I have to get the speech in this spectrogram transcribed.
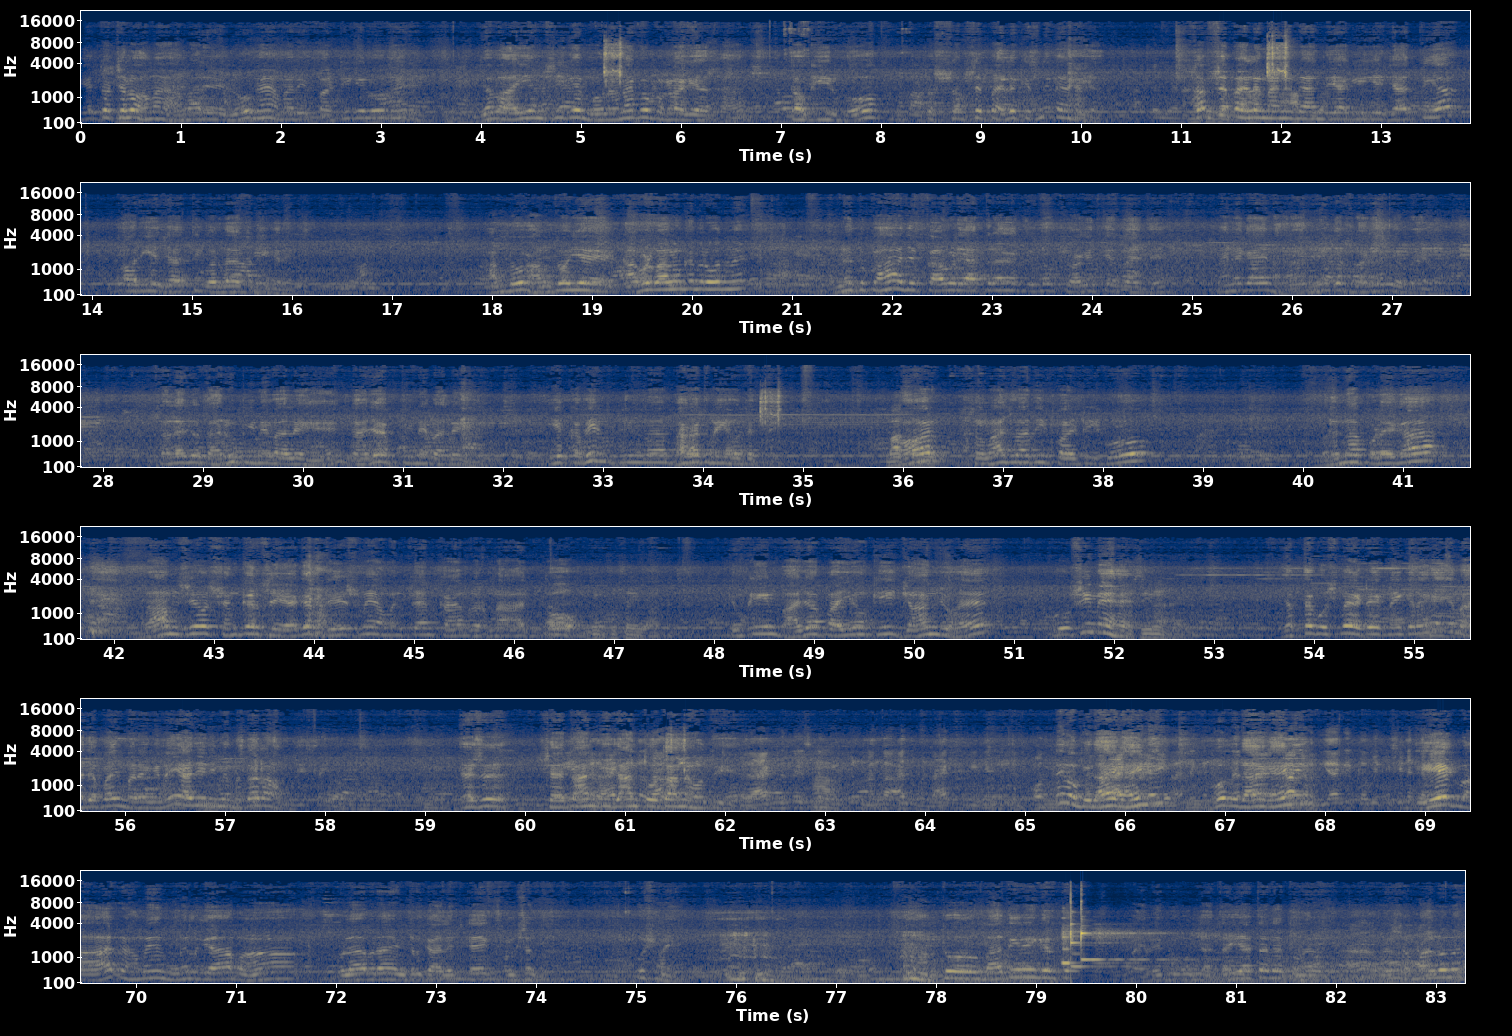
ये तो चलो, हम, हमारे लोग हैं, हमारी पार्टी के लोग हैं। जब आईएमसी के मौलाना को पकड़ा गया था, तौकीर को तो सबसे पहले किसने बयान दिया? सबसे पहले मैंने बयान दिया कि ये जातीय और ये जाति बर्दाश्त नहीं करेंगे। हम लोग, हम तो ये कावड़ वालों के विरोध में। हमने तो कहा, जब कावड़ यात्रा के लोग स्वागत कर रहे थे, मैंने कहा, इन हरामियों का स्वागत कर रहे हैं। साला जो दारू पीने वाले हैं गांजा पीने वाले हैं ये कभी भगत नहीं हो सकते। और समाजवादी पार्टी को बढ़ना पड़ेगा राम से और शंकर से अगर देश में अमन चैन कायम रखना है तो। बिल्कुल सही बात क्योंकि इन भाजपाइयों की जान जो है वो उसी में है। उसी में है। जब तक उस पर अटैक नहीं करेंगे ये भाजपाई मरेंगे नहीं। आजी जी मैं बता रहा हूँ। जैसे शैतान की जान तोता में होती है। नहीं, वो विधायक है ही नहीं। वो विधायक है नहीं। एक बार हमें मिल गया वहाँ गुलाब राय इंटर कॉलेज का एक फ़ंक्शन था, उसमें। तो बात ही नहीं करते। पहले तो वो जाता ही आता था, तुम्हारा सब मालूम है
